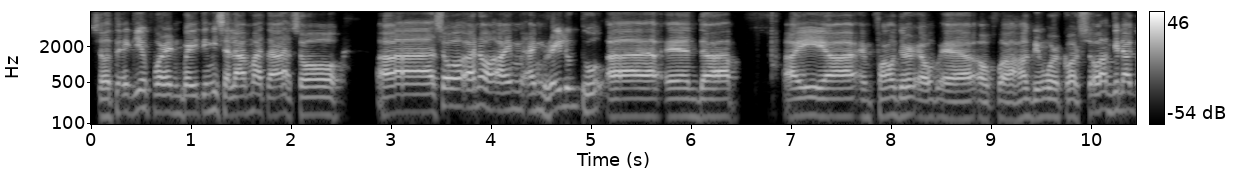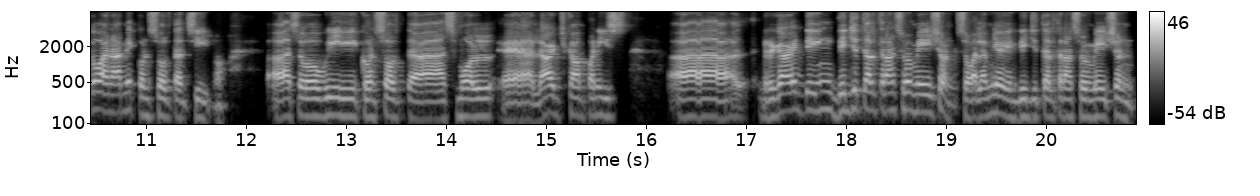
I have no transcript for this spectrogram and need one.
So, thank you for inviting me. Salamat ha. So, uh, so ano, I'm I'm Ray Luke too. Uh, and uh, I uh, am founder of, uh, of uh, Hungry Workers. So ang ginagawa namin, consultancy. No? Uh, so we consult uh, small, uh, large companies uh, regarding digital transformation. So alam niyo, yung digital transformation,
